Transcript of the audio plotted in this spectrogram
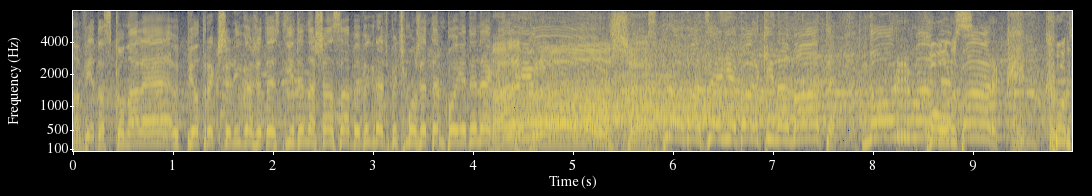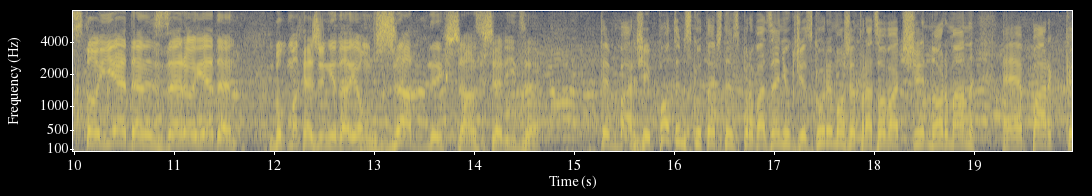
No wie doskonale Piotrek Szeliga, że to jest jedyna szansa, aby wygrać być może ten pojedynek, Ale już proszę. Sprowadzenie walki na matę! Norman Kurs. Park! Kurs to 1-0-1. Bukmacherzy nie dają żadnych szans Szelidze. Tym bardziej po tym skutecznym sprowadzeniu, gdzie z góry może pracować Norman e, Park.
